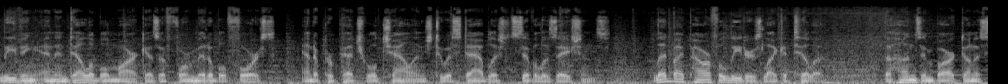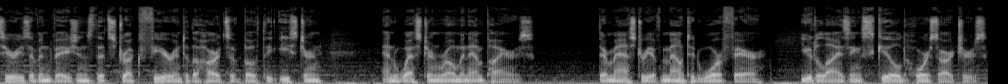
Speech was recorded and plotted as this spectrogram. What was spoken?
leaving an indelible mark as a formidable force and a perpetual challenge to established civilizations. Led by powerful leaders like Attila, the Huns embarked on a series of invasions that struck fear into the hearts of both the Eastern and Western Roman empires. Their mastery of mounted warfare, utilizing skilled horse archers,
